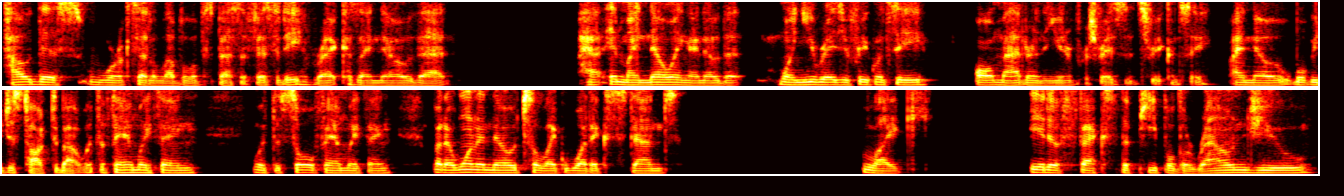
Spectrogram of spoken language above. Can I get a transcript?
how this works at a level of specificity, right? Cause I know that in my knowing, I know that when you raise your frequency, all matter in the universe raises its frequency. I know what we just talked about with the family thing with the soul family thing, but I want to know to like what extent like it affects the people around you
